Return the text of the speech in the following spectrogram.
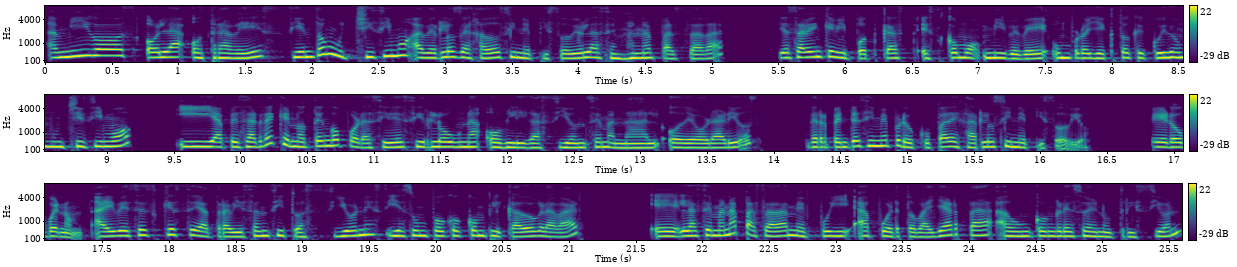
Amigos, hola otra vez. Siento muchísimo haberlos dejado sin episodio la semana pasada. Ya saben que mi podcast es como mi bebé, un proyecto que cuido muchísimo y a pesar de que no tengo, por así decirlo, una obligación semanal o de horarios, de repente sí me preocupa dejarlo sin episodio. Pero bueno, hay veces que se atraviesan situaciones y es un poco complicado grabar. Eh, la semana pasada me fui a Puerto Vallarta a un congreso de nutrición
